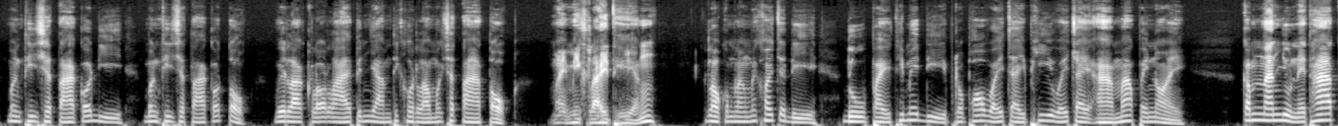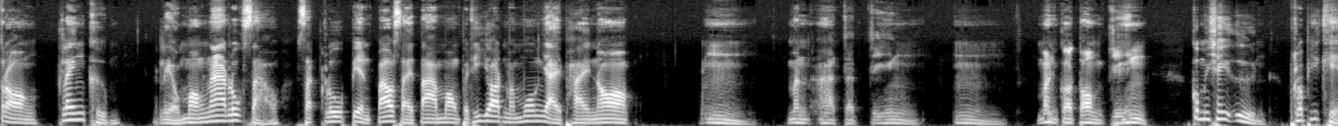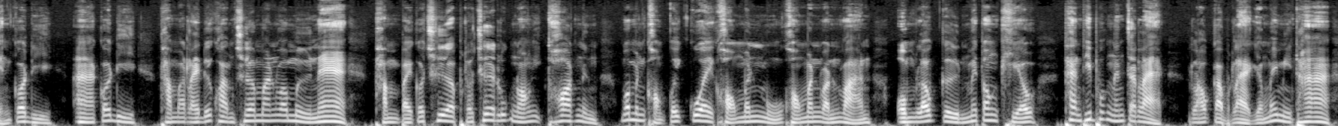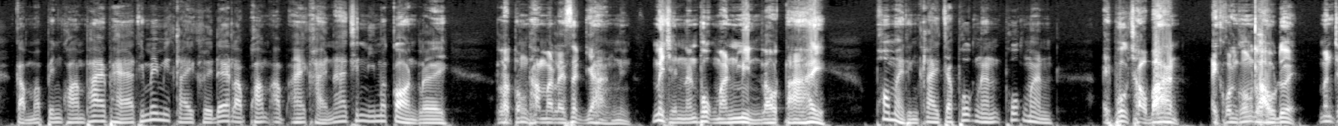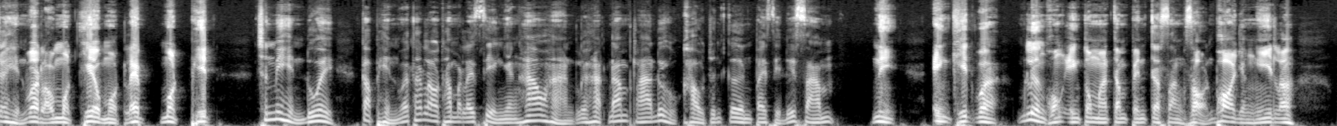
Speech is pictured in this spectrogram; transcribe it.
บางทีชะตาก็ดี บางทีชะตาก็ตก เวลาเคราะห์ร้ายเป็นยามที่คนเรามักชะตาตก ไม่มีใครเถียง เรากำลังไม่ค่อยจะดี ดูไปที่ไม่ดี เพราะพ่อไว้ใจพี่ไว้ใจอามากไปหน่อย กำนันอยู่ในท่าตรองเคร่งขึม เหลียวมองหน้าลูกสาว สักครู่เปลี่ยนเป้าสายตามองไปที่ยอดมะม่วงใหญ่ภายนอก อืม มันอาจจะจริงออืม มันก็ต้องจริง ก็ไม่ใช่อื่น เพราะพี่เขนก็ดี อาก็ดีทำอะไรด้วยความเชื่อมั่นว่ามือแน่ ทำไปก็เชื่อเพราะเชื่อลูกน้องอีกทอดหนึ่ง ว่ามันของกล้วยๆ ของมันหมูของมันหวานหวานๆอมแล้วกลืนไม่ต้องเคี้ยว แทนที่พวกนั้นจะแหลก เรากลับแหลกยังไม่มีท่ากลับมาเป็นความพ่ายแพ้ที่ไม่มีใครเคยได้รับความอับอายขายหน้าเช่นนี้มาก่อนเลย เราต้องทำอะไรสักอย่างหนึ่ง ไม่เช่นนั้นพวกมันหมิ่นเราตายพ่อหมายถึงใครจะพวกนั้นพวกมัน ไอ้พวกชาวบ้าน ไอ้คนของเราด้วย มันจะเห็นว่าเราหมดเขี้ยวหมดเล็บ หมดพิษ ฉันไม่เห็นด้วย กลับเห็นว่าถ้าเราทำอะไรเสี่ยงอย่างห้าวหาญหรือหักด้ามพระด้วยหัวเข่าจนเกินไปเสียด้วยซ้ำนี่ เองคิดว่าเรื่องของเองต้องมาจำเป็นจะสั่งสอนพ่ออย่างนี้เหรอ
